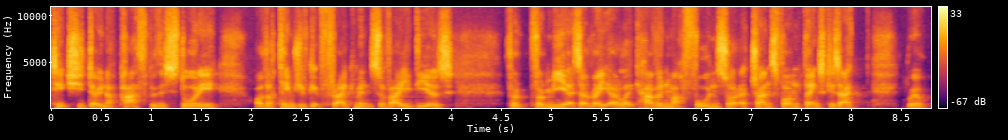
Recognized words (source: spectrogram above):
takes you down a path with the story. Other times you've got fragments of ideas. For, for me as a writer, like having my phone sort of transformed things because I, well,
